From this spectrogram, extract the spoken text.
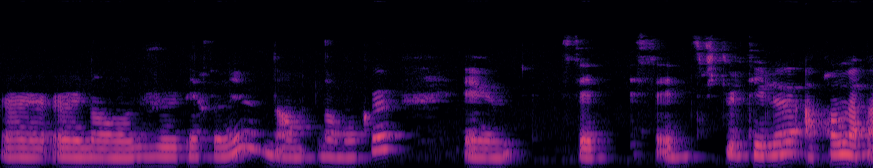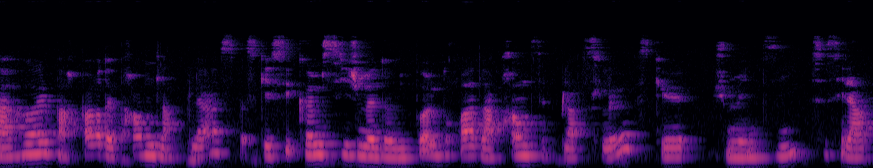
un, enjeu personnel dans, dans mon cas, cette cette difficulté-là à prendre la parole par peur de prendre la place, parce que c'est comme si je me donne pas le droit de la prendre cette place-là, parce que je me dis, ça c'est la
